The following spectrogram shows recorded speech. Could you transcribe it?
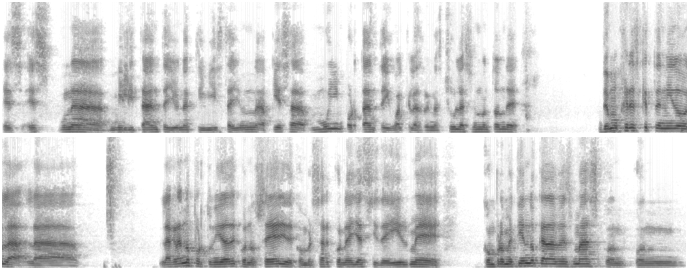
es, una militante y una activista y una pieza muy importante, igual que las Reinas Chulas y un montón de, mujeres que he tenido la la gran oportunidad de conocer y de conversar con ellas y de irme comprometiendo cada vez más con,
